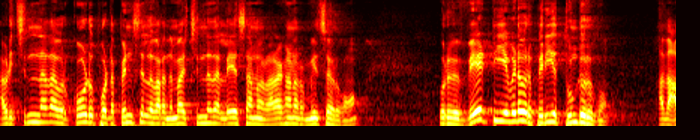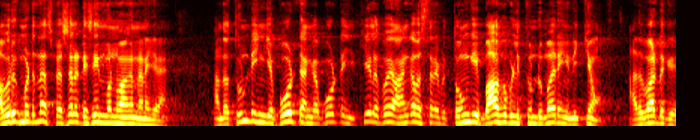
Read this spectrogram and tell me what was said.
அப்படி சின்னதாக ஒரு கோடு போட்ட பென்சிலில் வரைஞ்ச மாதிரி சின்னதாக லேசான ஒரு அழகான ஒரு மீசம் இருக்கும். ஒரு வேட்டியை விட ஒரு பெரிய துண்டு இருக்கும். அது அவருக்கு மட்டும்தான் ஸ்பெஷலாக டிசைன் பண்ணுவாங்கன்னு நினைக்கிறேன். அந்த துண்டு இங்கே போட்டு அங்கே போட்டு இங்கே கீழே போய் அங்கவஸ்திரம் இப்படி தொங்கி பாகுபலி துண்டு மாதிரி இங்கே நிற்கும் அது பாட்டுக்கு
